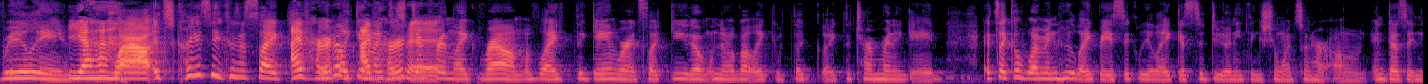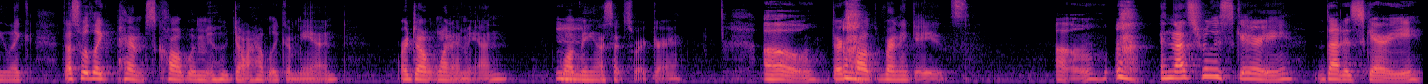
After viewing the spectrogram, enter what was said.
Really? Yeah. Wow. It's crazy because it's like I've heard of- like in I've like heard this it. different like realm of like the game where it's like you don't know about like the like the term renegade. It's like a woman who like basically like gets to do anything she wants on her own and doesn't need like that's what like pimps call women who don't have like a man or don't want a man while Mm. being a sex worker. oh. They're called renegades. Oh. And that's really scary. That is scary.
